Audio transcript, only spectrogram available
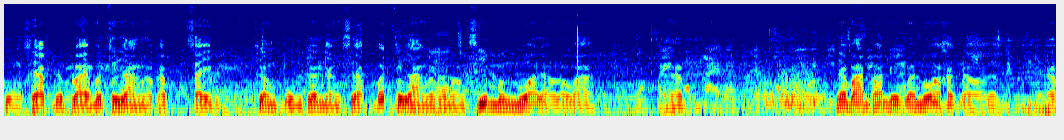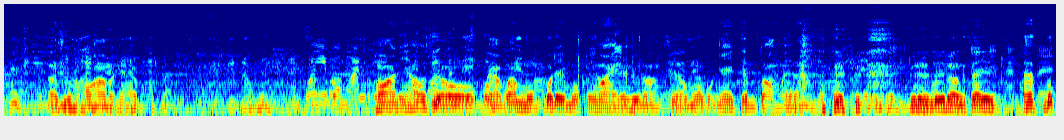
ปรุงแซ่บเรียบร้อยเบิดตัวอย่างแล้วครับ ใส่เครื่องปรุงเครื่องอย่างแซ่บเบิดตัวอย่างแล้วพี่น้องซีมเบิ่งนัวแล้วแล้วว่านะครับเนี่ยที่แม่บ้านพันดีกว่านัวคักแล้วนั่นนะครับเอาสิห่อมาเนี้ครับ ซีบ่หอดห่อนี่เฮาสิเอาแบบว่ามุกบ่ได้มุกน้อยๆเด้อพี่น้องสิเอามุกบักใหญ่เต็มตองเลยล่ะ พี่น้องพี่น้องใส่ถ้ามุก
